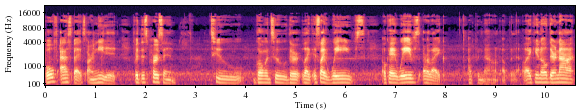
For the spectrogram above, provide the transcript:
both aspects are needed for this person to go into their like it's like waves. Okay, waves are like up and down, up and down. Like, you know, they're not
